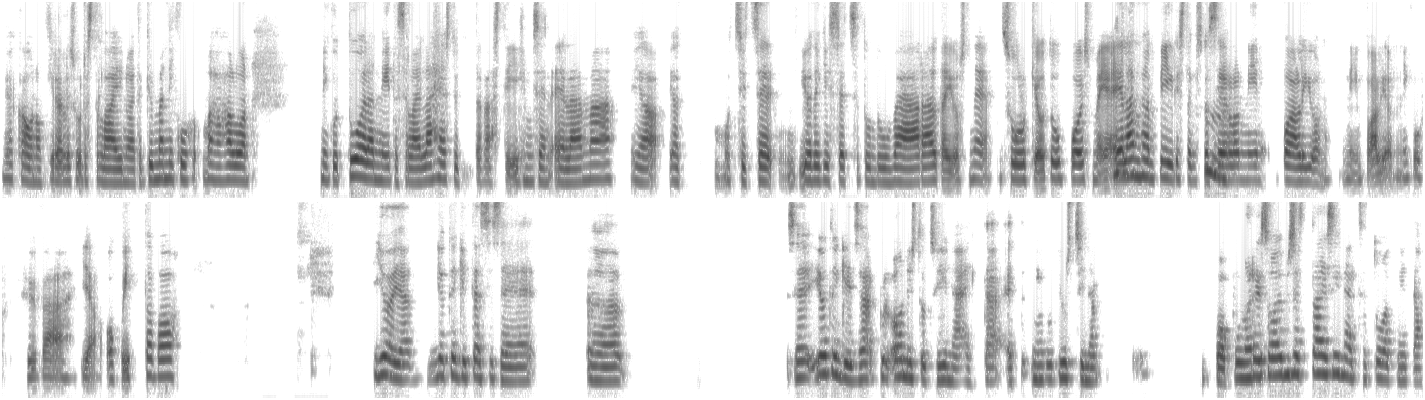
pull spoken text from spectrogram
ja kaunokirjallisuudesta lainoja. Kyllä mä, niin kuin, mä haluan niin kuin, tuoda niitä lähestyttävästi ihmisen elämää ja, ja mutta sitten se, jotenkin se, että se tuntuu väärältä, jos ne sulkeutuu pois meidän mm. elämänpiiristä, koska mm. siellä on niin paljon, niin paljon niin kuin hyvää ja opittavaa. Joo, ja jotenkin tässä se, se jotenkin sä kyllä onnistut siinä, että, että niin kuin just siinä popularisoimisesta tai siinä, että sä tuot niitä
